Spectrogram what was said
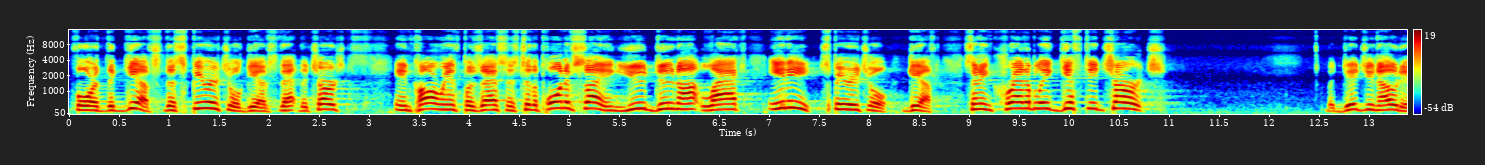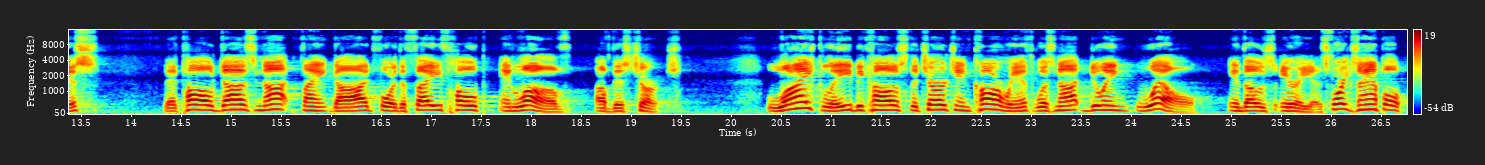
for the gifts, the spiritual gifts that the church in Corinth possesses, to the point of saying, You do not lack any spiritual gift. It's an incredibly gifted church. But did you notice that Paul does not thank God for the faith, hope, and love of this church? likely because the church in Corinth was not doing well in those areas. For example,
